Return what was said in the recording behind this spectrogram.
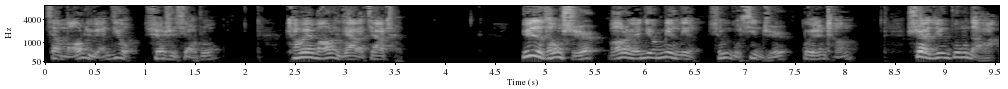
向毛利元就宣誓效忠，成为毛利家的家臣。与此同时，毛利元就命令熊谷信直、桂元成率军攻打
